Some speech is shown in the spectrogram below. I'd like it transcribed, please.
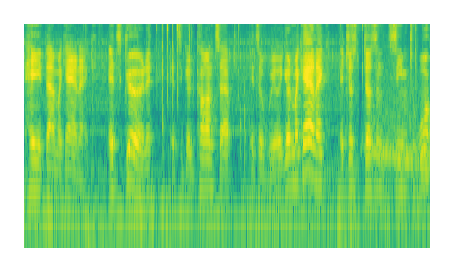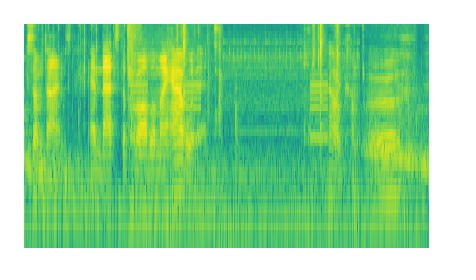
hate that mechanic. It's good. It's a good concept. It's a really good mechanic. It just doesn't seem to work sometimes. And that's the problem I have with it. Oh, come on.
